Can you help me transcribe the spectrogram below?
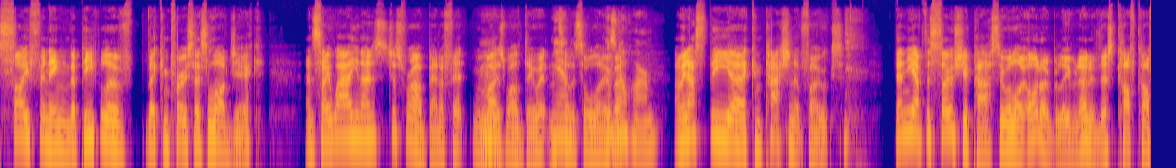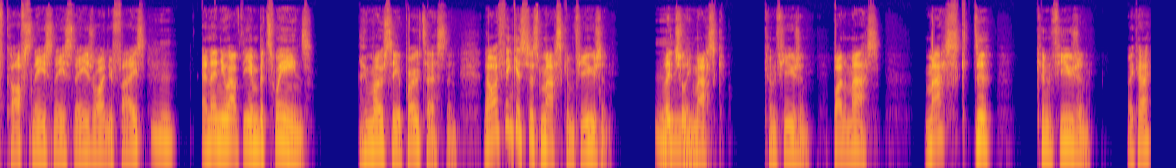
siphoning the people of that can process logic and say, well, you know, this is just for our benefit. We Mm. might as well do it Yeah. until it's all over. There's no harm. I mean, that's the uh, compassionate folks. then you have the sociopaths who are like, oh, I don't believe in any of this. Cough, cough, cough, sneeze, sneeze, sneeze, right in your face. hmm And then you have the in betweens who mostly are protesting. Now, I think it's just mass confusion. Literally, Mm. mask confusion by the mass. Masked confusion. Okay?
